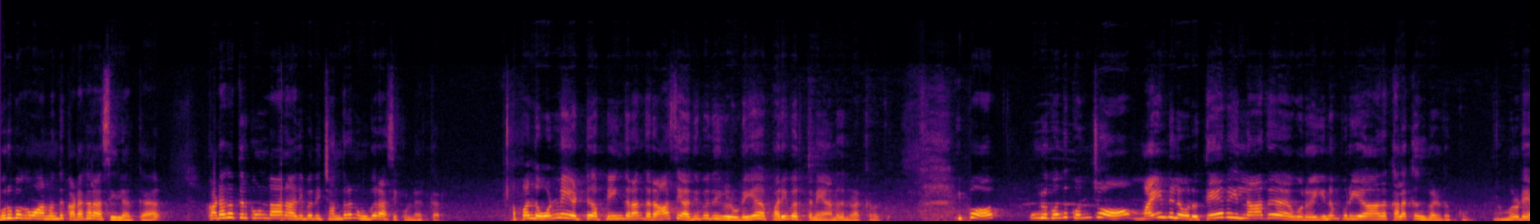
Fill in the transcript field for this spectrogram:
குரு பகவான் வந்து கடகராசியில் இருக்கார். கடகத்திற்கு உண்டான அதிபதி சந்திரன் உங்கள் ராசிக்குள்ளே இருக்கார். அப்போ அந்த ஒன்று எட்டு அப்படிங்கிற அந்த ராசி அதிபதிகளுடைய பரிவர்த்தனையானது நடக்கிறது. இப்போது உங்களுக்கு வந்து கொஞ்சம் மைண்டில் ஒரு தேவையில்லாத ஒரு இனம் புரியாத கலக்கங்கள் இருக்கும். நம்மளுடைய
